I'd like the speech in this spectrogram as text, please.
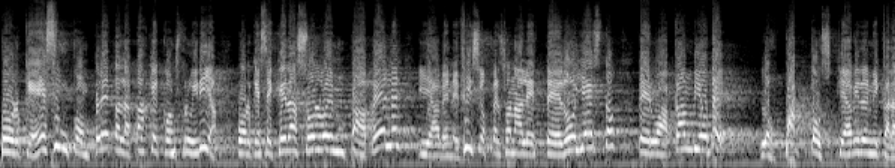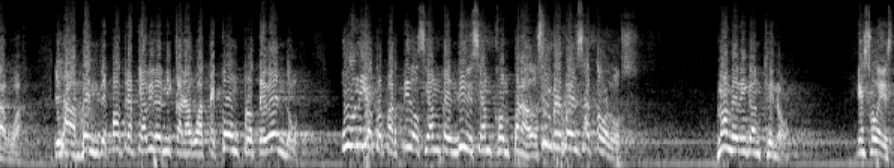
porque es incompleta la paz que construiría, porque se queda solo en papeles y a beneficios personales. Te doy esto, pero a cambio de los pactos que ha habido en Nicaragua, la vende patria que ha habido en Nicaragua, te compro, te vendo. Uno y otro partido se han vendido y se han comprado, sin vergüenza todos. No me digan que no. Eso es.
